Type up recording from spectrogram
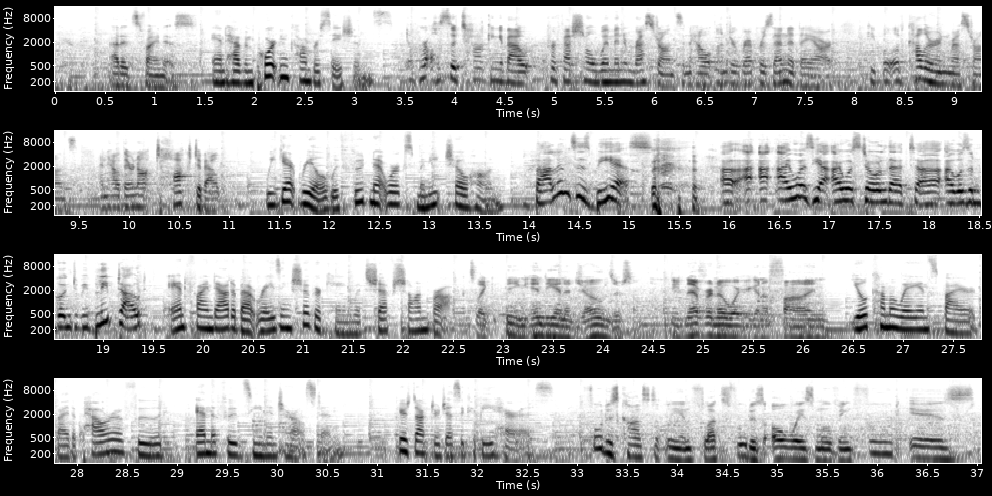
at its finest. and have important conversations. We're also talking about professional women in restaurants and how underrepresented they are, people of color in restaurants, and how they're not talked about. We get real with Food Network's Maneet Chauhan. Balance is BS. uh, I, I, I was, yeah, I was told that uh, I wasn't going to be bleeped out. And find out about raising sugarcane with Chef Sean Brock. It's like being Indiana Jones or something. You never know what you're going to find. You'll come away inspired by the power of food and the food scene in Charleston. Here's Dr. Jessica B. Harris. Food is constantly in flux. Food is always moving. Food is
